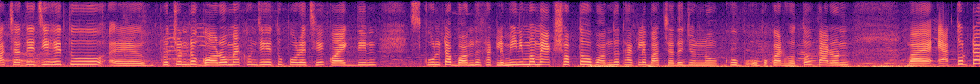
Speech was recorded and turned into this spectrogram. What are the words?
বাচ্চাদের যেহেতু প্রচণ্ড গরম এখন যেহেতু পড়েছে, কয়েকদিন স্কুলটা বন্ধ থাকলে, মিনিমাম এক সপ্তাহ বন্ধ থাকলে বাচ্চাদের জন্য খুব উপকার হতো। কারণ, বা, এতটা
